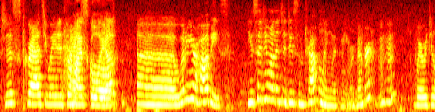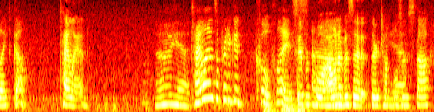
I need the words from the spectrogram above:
Just graduated From high, high school, yep. Uh, what are your hobbies? You said you wanted to do some traveling with me, remember? Mm-hmm. Where would you like to go? Thailand. Oh yeah, Thailand's a pretty good, cool place. Super cool. I want to Um, visit their temples yeah. and stuff.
